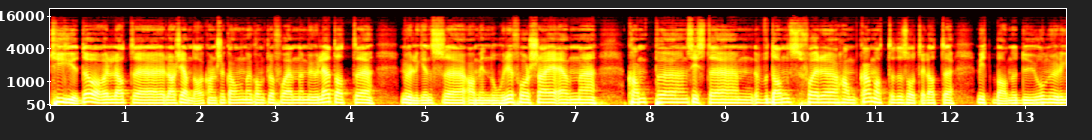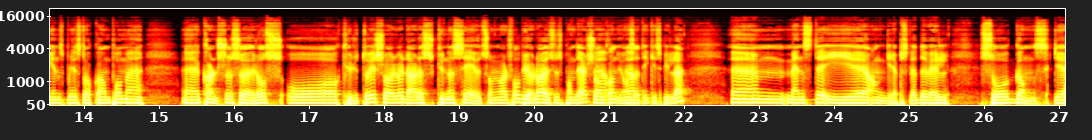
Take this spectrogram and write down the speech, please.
tyde, var vel at uh, Lars Gjendal kanskje kan komme til å få en mulighet. At uh, muligens Amin Nori får seg en kamp, en siste dans for HamKam. At det så til at midtbaneduoen muligens blir stokka ham på med kanskje Sørås og Kurtovic. var det vel der det kunne se ut som, i hvert fall. Bjørlo er jo suspendert, så han ja, kan uansett ja. ikke spille. Um, mens det i angrepsleddet vel så ganske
